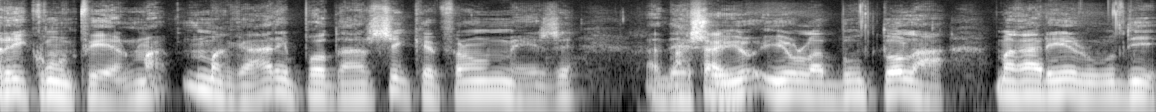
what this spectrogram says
riconferma. Magari può darsi che fra un mese Adesso io, io, la butto là, magari Rudy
